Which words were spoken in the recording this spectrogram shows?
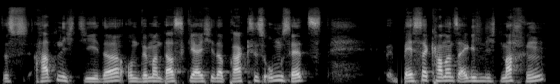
Das hat nicht jeder und wenn man das gleich in der Praxis umsetzt, besser kann man es eigentlich nicht machen.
